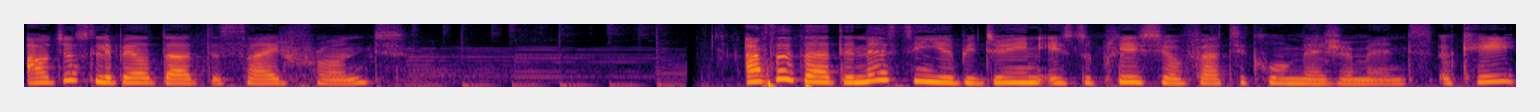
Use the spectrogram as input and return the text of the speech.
I'll just label that the side front. After that, the next thing you'll be doing is to place your vertical measurements, okay?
